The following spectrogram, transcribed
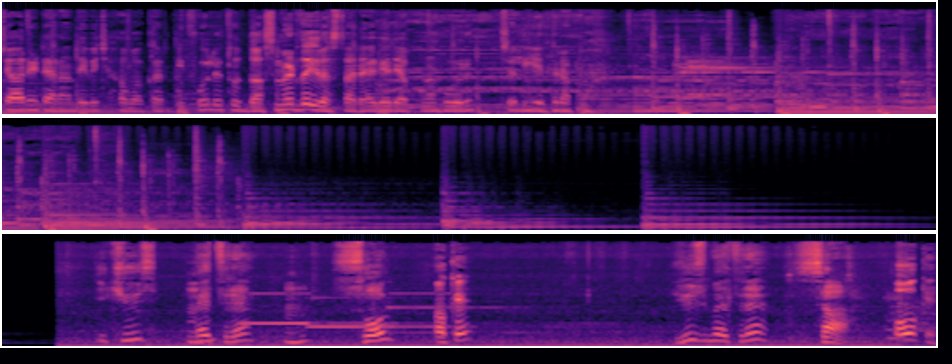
ਚਾਰੇ ਟਾਇਰਾਂ ਦੇ ਵਿੱਚ ਹਵਾ ਕਰਤੀ। ਫੁੱਲ ਇਥੋਂ 10 ਮਿੰਟ ਦਾ ਹੀ ਰਸਤਾ ਰਹਿ ਗਿਆ ਜੇ ਆਪਣਾ ਹੋਰ। ਚੱਲੀਏ ਫਿਰ ਆਪਾਂ। Hı. 200 metre sol, okay 100 metre sağ. Okay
